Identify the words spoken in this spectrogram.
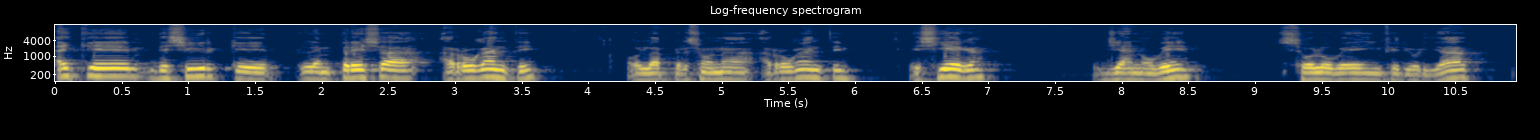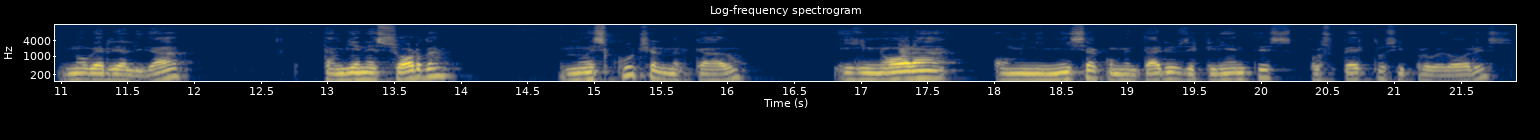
hay que decir que la empresa arrogante o la persona arrogante es ciega, ya no ve, solo ve inferioridad, no ve realidad, también es sorda, no escucha el mercado, ignora o minimiza comentarios de clientes, prospectos y proveedores.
